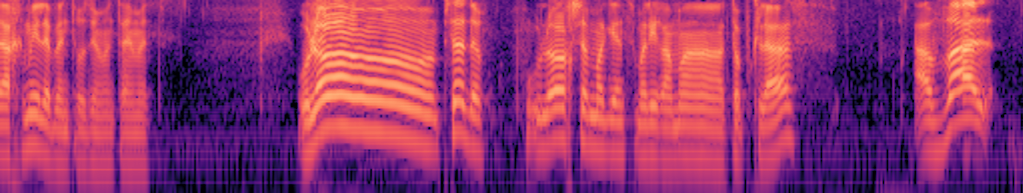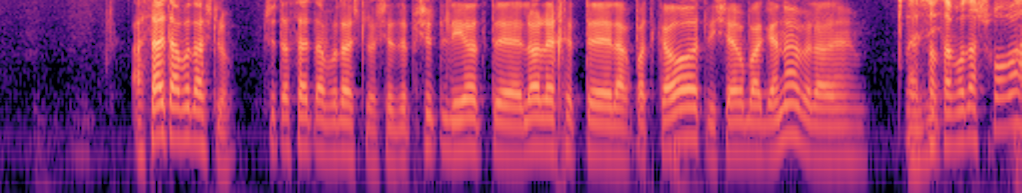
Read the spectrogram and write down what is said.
להחמיא לבן תורג'מן, את האמת. הוא לא, בסדר, הוא לא עכשיו מגן שמאלי רמה top class, אבל עשה את העבודה שלו, פשוט עשה את העבודה שלו, שזה פשוט להיות, אה, לא ללכת אה, להרפתקאות, להישאר בהגנה ול... לעשות עבודה שחורה.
